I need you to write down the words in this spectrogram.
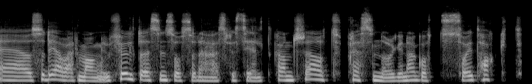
Eh, så det har vært mangelfullt, og jeg syns også det er spesielt kanskje at Presse-Norge har gått så i takt.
